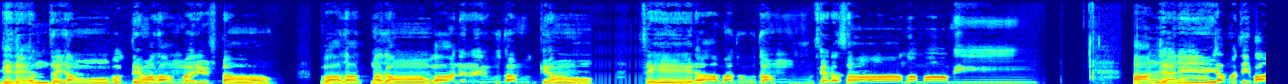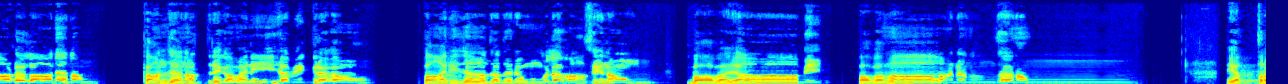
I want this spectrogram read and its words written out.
ജിതേന്ദ്രിയം ബുദ്ധിമതം വരിഷ്ടം വാദാത്മതം വാനരയൂതമുഖ്യം ശ്രീരാമദൂതം ശിരസാ നമാമി ആഞ്ജനേയമതിപാടലാനനം കാഞ്ചനത്രികമനീയ വിഗ്രഹം പാരിജാതരുമൂലവാസിനം ഭാവയാമി പവമാനനന്ദനം. എത്ര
